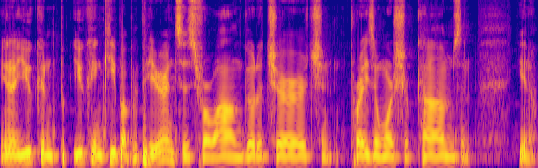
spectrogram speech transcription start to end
you know you can you can keep up appearances for a while and go to church and praise and worship comes and you know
